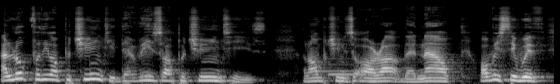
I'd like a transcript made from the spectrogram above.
And look for the opportunity. There is opportunities and opportunities are out there. Now, obviously with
